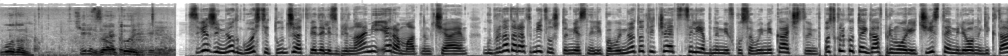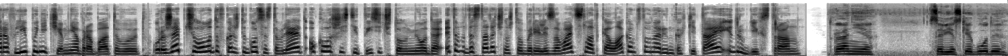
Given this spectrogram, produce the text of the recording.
Вот он. Через Золотой. Золотой. Свежий мед гости тут же отведали с блинами и ароматным чаем. Губернатор отметил, что местный липовый мед отличается целебными вкусовыми качествами, поскольку тайга в Приморье чистая, миллионы гектаров липы ничем не обрабатывают. Урожай пчеловодов каждый год составляет около 6 тысяч тонн меда. Этого достаточно, чтобы реализовать сладкое лакомство на рынках Китая и других стран. Ранее, в советские годы,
